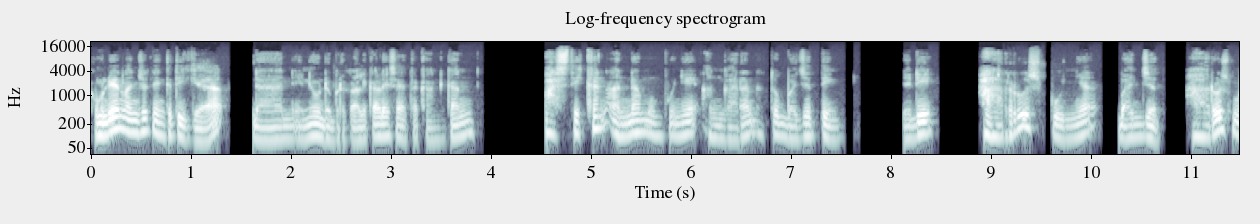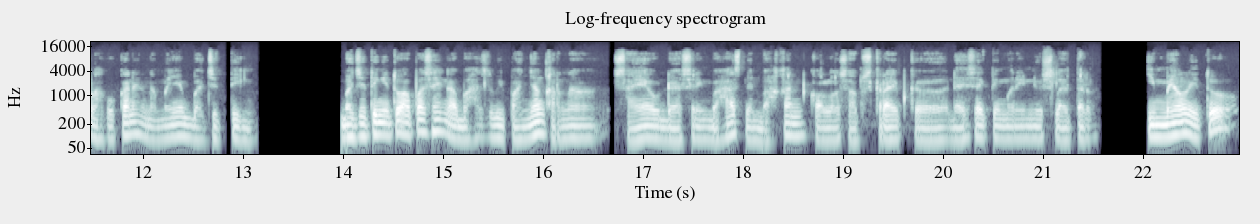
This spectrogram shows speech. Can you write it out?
Kemudian lanjut yang ketiga, dan ini udah berkali-kali saya tekankan, pastikan Anda mempunyai anggaran atau budgeting. Jadi harus punya budget, harus melakukan yang namanya budgeting. Budgeting itu apa? Saya nggak bahas lebih panjang karena saya udah sering bahas dan bahkan kalau subscribe ke Dissecting Money Newsletter email itu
